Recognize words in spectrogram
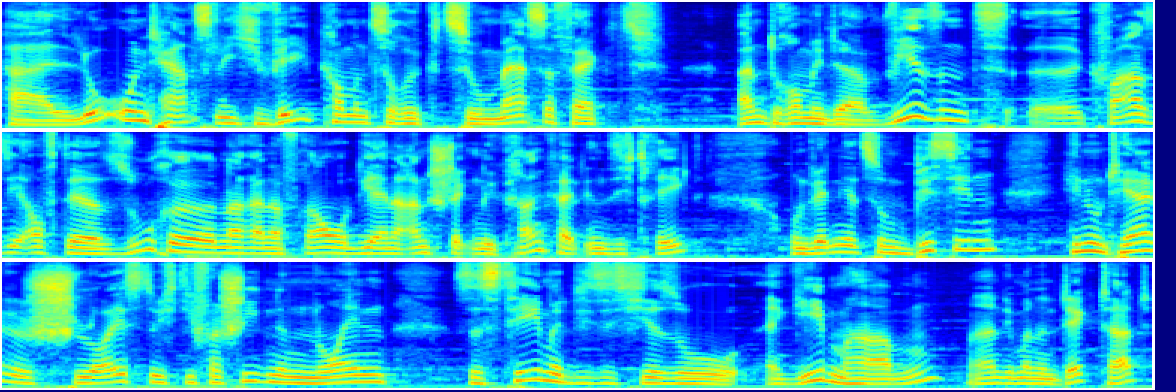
Hallo und herzlich willkommen zurück zu Mass Effect Andromeda. Wir sind äh, quasi auf der Suche nach einer Frau, die eine ansteckende Krankheit in sich trägt und werden jetzt so ein bisschen hin und her geschleust durch die verschiedenen neuen Systeme, die sich hier so ergeben haben, ja, die man entdeckt hat.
